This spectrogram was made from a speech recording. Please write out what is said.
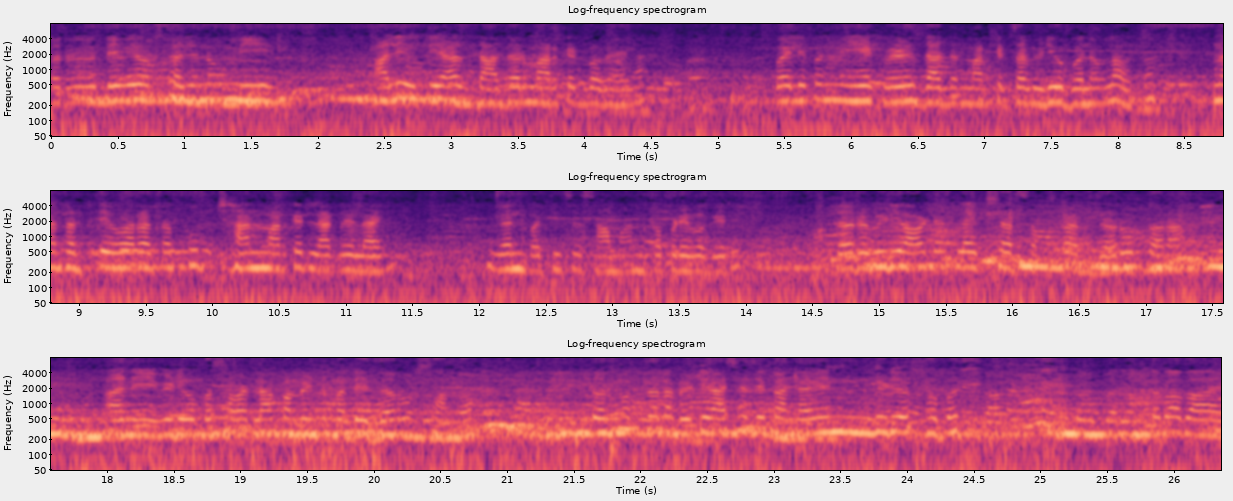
तर देवी सजनो मी आली होती आज दादर मार्केट बघायला. पहिले पण मी एक वेळेस दादर मार्केटचा व्हिडिओ बनवला होता. आता त्योहाराचा खूप छान मार्केट लागलेला आहे. गणपतीचं सामान कपडे वगैरे. तर व्हिडिओ आवडल्यास लाईक शेअर सबस्क्राईब जरूर करा. आणि व्हिडिओ कसा वाटला कमेंटमध्ये जरूर सांगा. तर मग चला भेटूया अशाच एका नवीन व्हिडिओसोबत तोपर्यंत बाय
